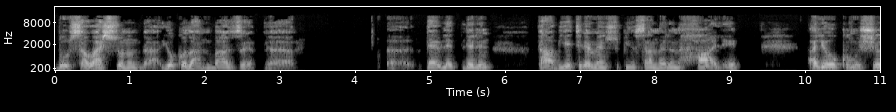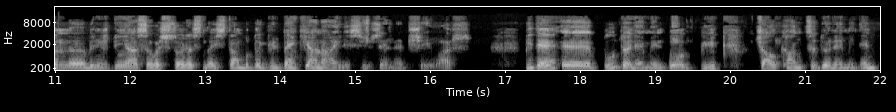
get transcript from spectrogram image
bu savaş sonunda yok olan bazı e, e, devletlerin tabiyetine mensup insanların hali. Ali Okumuş'un e, Birinci Dünya Savaşı sonrasında İstanbul'da Gülbenkian ailesi üzerine bir şey var. Bir de e, bu dönemin, bu büyük çalkantı döneminin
